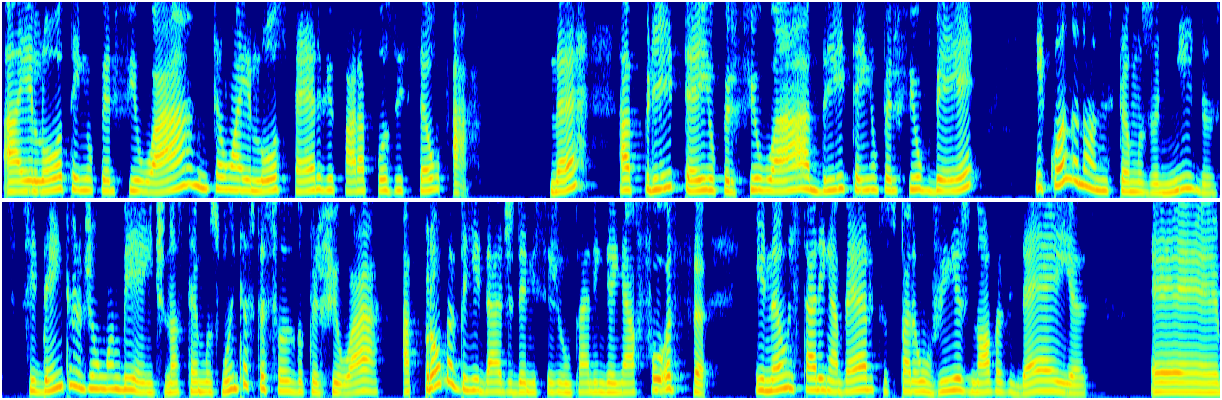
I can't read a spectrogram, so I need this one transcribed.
a Elo tem o perfil A, então a Elo serve para a posição A, né? A Pri tem o perfil A, a Adri tem o perfil B, e quando nós estamos unidos, se dentro de um ambiente nós temos muitas pessoas do perfil A, a probabilidade deles se juntarem ganhar força e não estarem abertos para ouvir novas ideias é,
